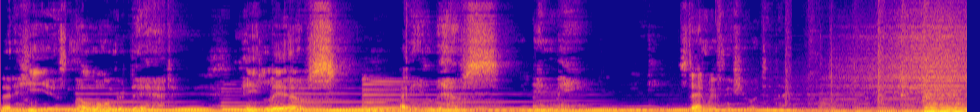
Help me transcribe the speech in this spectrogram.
that He is no longer dead. He lives, and He lives in me. Stand with me if you would today.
